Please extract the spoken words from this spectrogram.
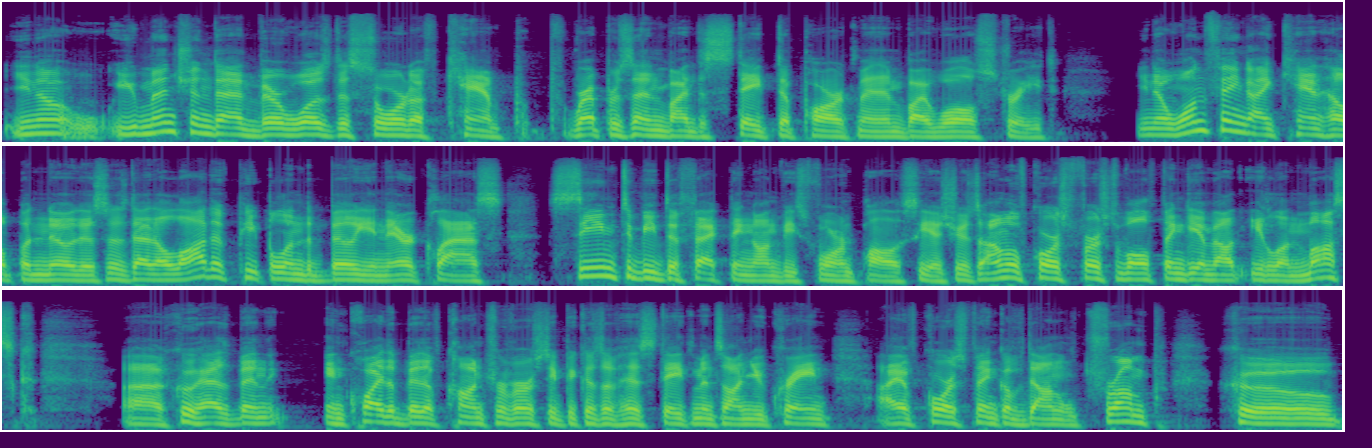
You know, you mentioned that there was this sort of camp represented by the State Department and by Wall Street. You know, one thing I can't help but notice is that a lot of people in the billionaire class seem to be defecting on these foreign policy issues. I'm, of course, first of all, thinking about Elon Musk, uh, who has been in quite a bit of controversy because of his statements on Ukraine. I, of course, think of Donald Trump, who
